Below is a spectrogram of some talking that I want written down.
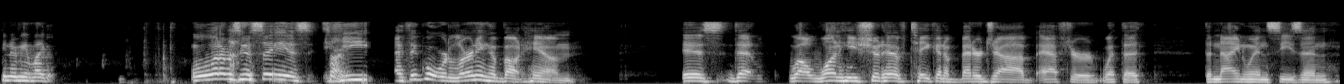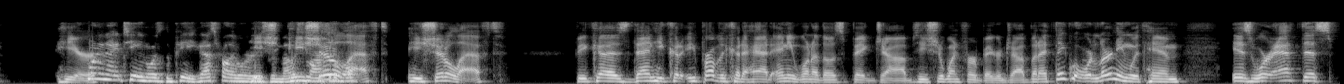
You know what I mean? Like, Well, what I was going to say is Sorry. he. I think what we're learning about him is that well, one he should have taken a better job after what the the nine win season here. 2019 was the peak. That's probably where he He, was the most he should have left. He should have left because then he could he probably could have had any one of those big jobs. He should have went for a bigger job. But I think what we're learning with him is we're at this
